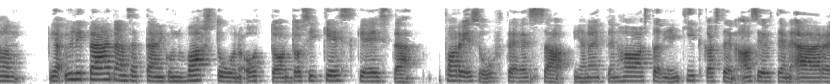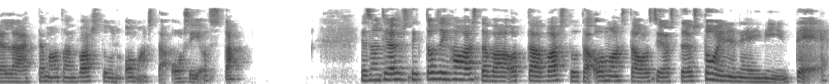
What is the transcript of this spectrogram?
Um, ja ylipäätänsä tämä niin vastuunotto on tosi keskeistä parisuhteessa ja näiden haastavien kitkasten asioiden äärellä, että mä otan vastuun omasta osiosta. Ja se on tietysti tosi haastavaa ottaa vastuuta omasta osiosta, jos toinen ei niin tee.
